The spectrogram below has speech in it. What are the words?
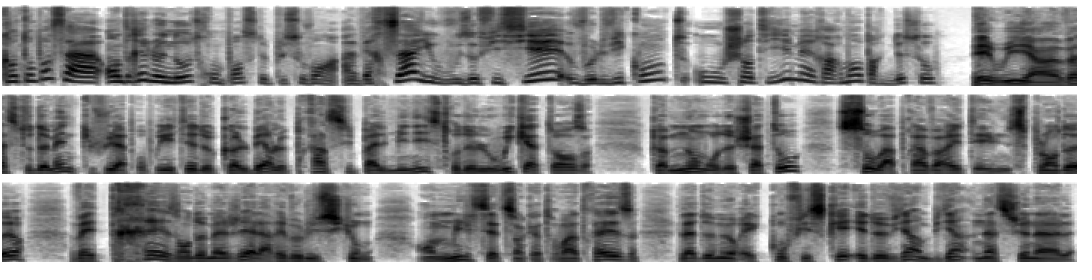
Quand on pense à André Le Nôtre, on pense le plus souvent à Versailles où vous officiez, Vaux-le-Vicomte ou Chantilly, mais rarement au Parc de Sceaux. Eh oui, un vaste domaine qui fut la propriété de Colbert, le principal ministre de Louis XIV. Comme nombre de châteaux, Sceaux, après avoir été une splendeur, va être très endommagé à la Révolution. En 1793, la demeure est confisquée et devient bien national.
